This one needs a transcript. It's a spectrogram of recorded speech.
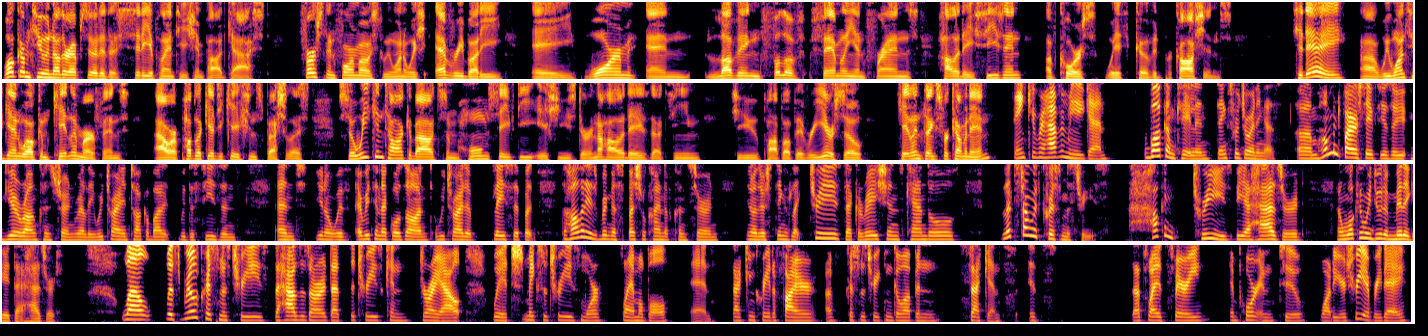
Welcome to another episode of the City of Plantation podcast. First and foremost, we want to wish everybody a warm and loving, full of family and friends holiday season, of course, with COVID precautions. Today, uh, we once again welcome Kaitlin Murphins, our public education specialist, so we can talk about some home safety issues during the holidays that seem to pop up every year. So, Kaitlin, thanks for coming in. Thank you for having me again. Welcome, Kaitlin. Thanks for joining us. Um, home and fire safety is a year-round concern. Really, we try and talk about it with the seasons, and you know, with everything that goes on, we try to place it. But the holidays bring a special kind of concern. You know, there's things like trees, decorations, candles. Let's start with Christmas trees. How can trees be a hazard, and what can we do to mitigate that hazard? Well, with real Christmas trees, the hazards are that the trees can dry out, which makes the trees more flammable and that can create a fire. A Christmas tree can go up in seconds. It's that's why it's very important to water your tree every day.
